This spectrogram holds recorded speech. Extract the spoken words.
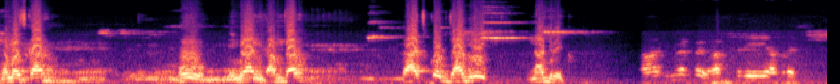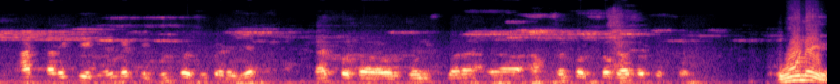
નમસ્કાર. હું ઇમરાન કામદાર રાજકોટ જાગૃત નાગરિક. ઇમરાનભાઈ વાત કરીએ આપણે આઠ તારીખથી એક હેલ્મેટની છે. રાજકોટ પોલીસ દ્વારા. આપ સંતોષ છો કે અસંતોષ છો? હું નહીં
